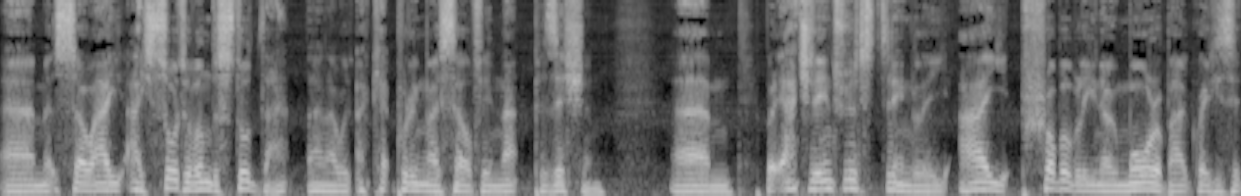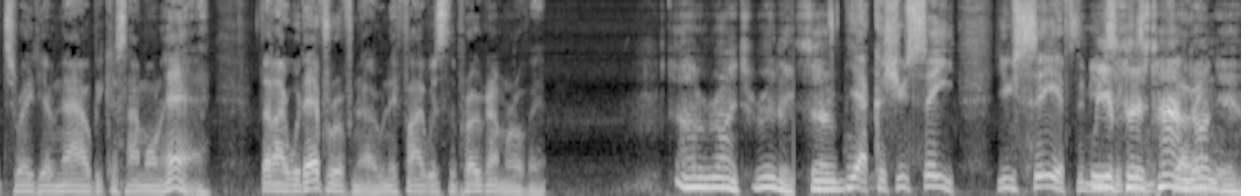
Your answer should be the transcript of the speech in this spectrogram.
Um, so I, I sort of understood that, and I, w- I kept putting myself in that position. Um, but actually, interestingly, I probably know more about Greatest Hits Radio now because I'm on air than I would ever have known if I was the programmer of it. Oh, right, really? So, Yeah, because you see, you see if the well, you're music first hand, aren't you?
